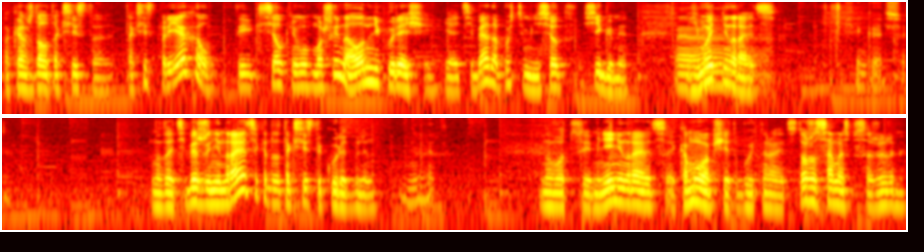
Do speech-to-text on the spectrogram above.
пока ждал таксиста. Таксист приехал, ты сел к нему в машину, а он не курящий. И от тебя, допустим, несет сигами. Ему это не нравится. Фига себе. Ну да, тебе же не нравится, когда таксисты курят, блин? Нет. Ну вот, и мне не нравится. И кому вообще это будет нравиться? То же самое с пассажирами.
